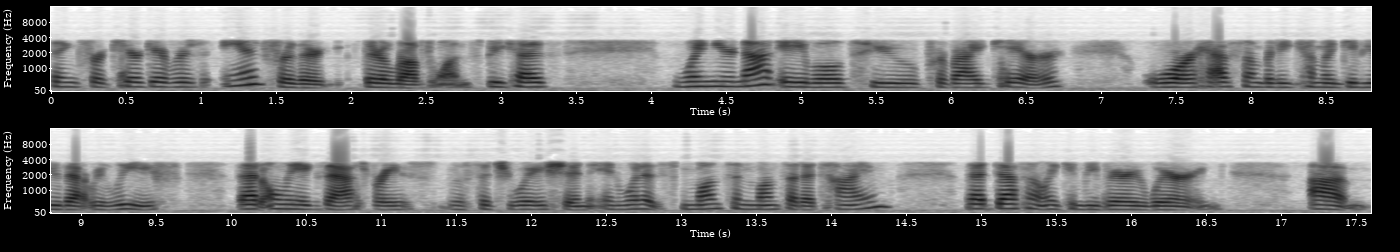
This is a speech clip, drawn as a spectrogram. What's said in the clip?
thing for caregivers and for their their loved ones because when you're not able to provide care or have somebody come and give you that relief, that only exacerbates the situation. And when it's months and months at a time, that definitely can be very wearing. Um,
